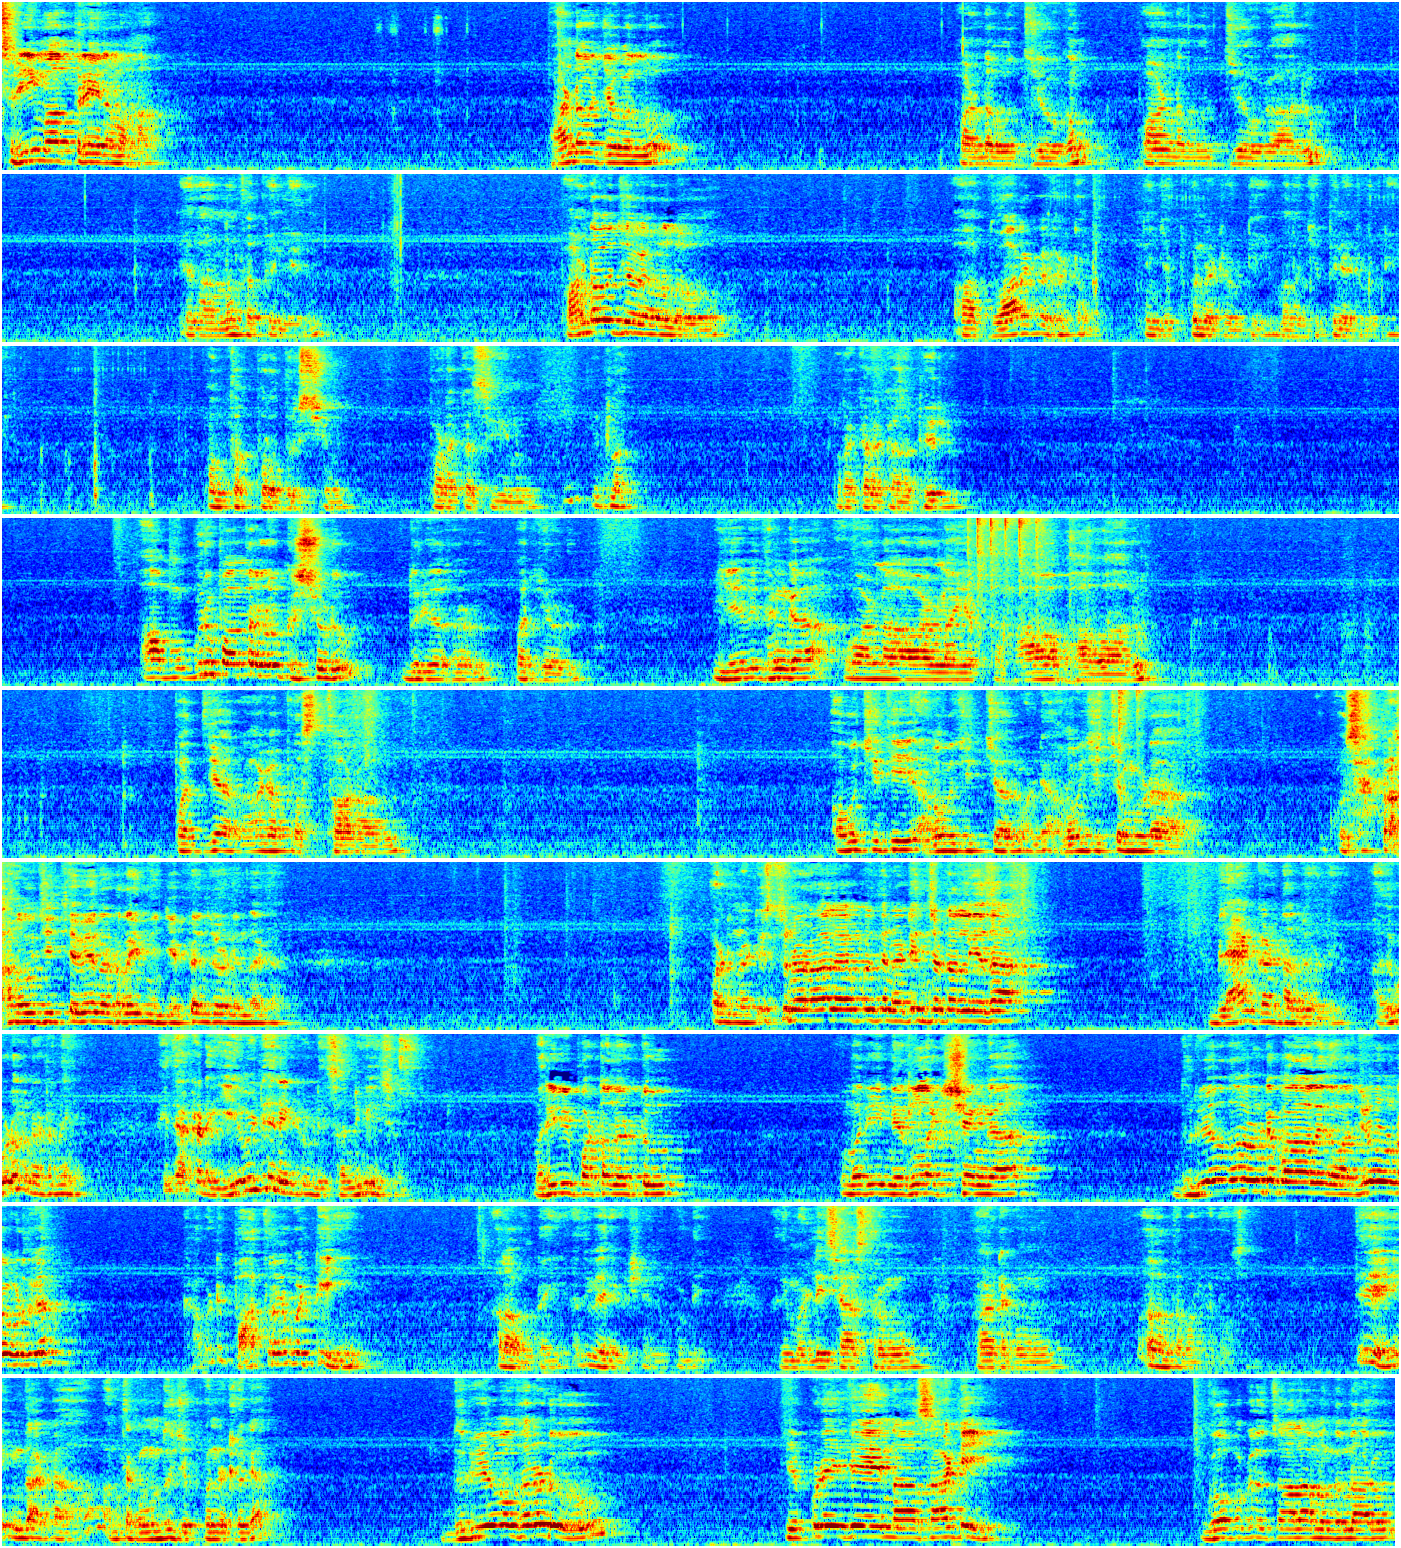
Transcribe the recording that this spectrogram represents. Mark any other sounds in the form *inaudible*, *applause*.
శ్రీమాత్రే నమ. పాండవోద్యోగంలో పాండవోద్యోగం పాండవోద్యోగాలు. ఎలా అన్నా తప్పేం లేదు. పాండవోద్యోగాలలో ఆ ద్వారక ఘట్టం నేను చెప్పుకున్నటువంటి మనం చెప్పినటువంటి అంతఃపుర దృశ్యం పడక సీను ఇట్లా రకరకాల పేర్లు. ఆ ముగ్గురు పాత్రలు కృష్ణుడు దుర్యోధనుడు అర్జునుడు. ఏ విధంగా వాళ్ళ వాళ్ళ యొక్క హావభావాలు పద్య రాగ ప్రస్థానాలు ఔచితి అనౌచిత్యాలు అంటే అనౌచిత్యం కూడా ఒక్కోసారి అనౌచిత్యమే నటరైంది నేను చెప్పాను చూడండి ఇందాక. వాడు నటిస్తున్నాడా లేకపోతే నటించటం లేదా? బ్లాంక్ అంటాను చూడండి. అది కూడా నటనే. అయితే అక్కడ ఏమిటి అనేటువంటి సన్నివేశం? మరీ పట్టనట్టు? మరి నిర్లక్ష్యంగా? దుర్యోధనం ఉంటే పర్వాలేదు అర్జునుడు ఉండకూడదుగా? కాబట్టి పాత్రను బట్టి అలా ఉంటాయి. అది వేరే విషయం అనుకోండి. అది మళ్ళీ శాస్త్రము నాటకము అదంతా మనకు అనవసరం. అయితే ఇందాక అంతకుముందు చెప్పుకున్నట్లుగా దుర్యోధనుడు ఎప్పుడైతే నా సాటి గోపకులు చాలామంది ఉన్నారు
